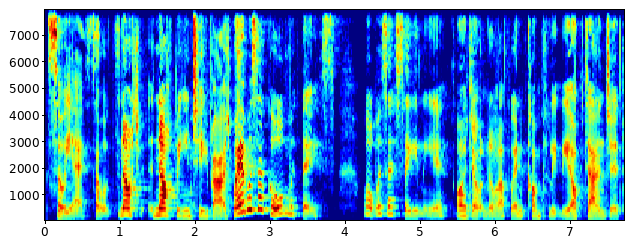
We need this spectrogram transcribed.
so yeah, so it's not not been too bad. Where was I going with this? What was I saying here? Oh, I don't know. I've went completely off tangent.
